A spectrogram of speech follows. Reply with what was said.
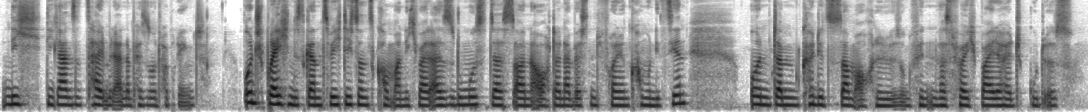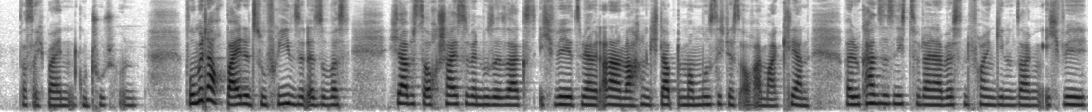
nicht die ganze Zeit mit einer Person verbringt. Und sprechen ist ganz wichtig, sonst kommt man nicht weit. Also du musst das dann auch deiner besten Freundin kommunizieren. Und dann könnt ihr zusammen auch eine Lösung finden, was für euch beide halt gut ist. Was euch beiden gut tut. Und womit auch beide zufrieden sind. Also was, ich glaube, es ist auch scheiße, wenn du sagst, ich will jetzt mehr mit anderen machen. Ich glaube, man muss sich das auch einmal erklären. Weil du kannst jetzt nicht zu deiner besten Freundin gehen und sagen, ich will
